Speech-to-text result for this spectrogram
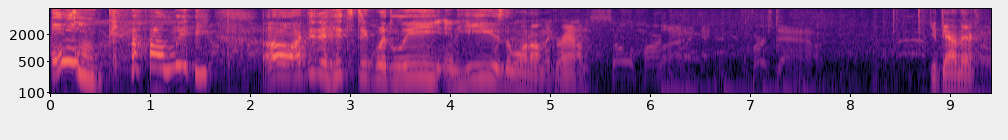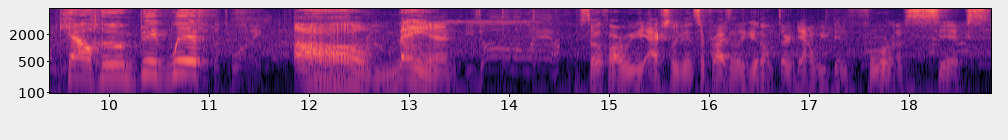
Oh, golly. Oh, I did a hit stick with Lee, and he is the one on the ground. Get down there. Calhoun, big whiff. Oh, man. So far, we've actually been surprisingly good on third down. We've been four of six.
